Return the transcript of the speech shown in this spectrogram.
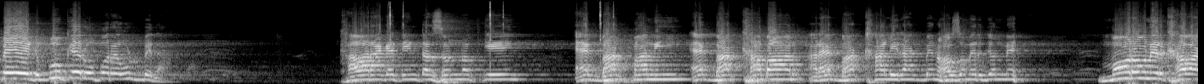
পেট বুকের উপরে উঠবে না। খাওয়ার আগে তিনটা সুন্নত কি? এক ভাগ পানি, এক ভাগ খাবার, আর এক ভাগ খালি রাখবেন হজমের জন্য। মরণের খাওয়া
